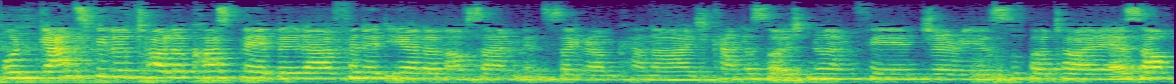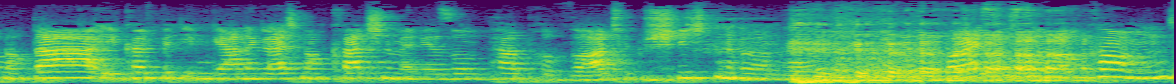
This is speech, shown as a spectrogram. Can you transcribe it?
Und ganz viele tolle Cosplay-Bilder findet ihr dann auf seinem Instagram-Kanal. Ich kann es euch nur empfehlen. Jerry ist super toll. Er ist auch noch da. Ihr könnt mit ihm gerne gleich noch quatschen, wenn ihr so ein paar private Geschichten hören wollt. Weiß, was da noch kommt.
